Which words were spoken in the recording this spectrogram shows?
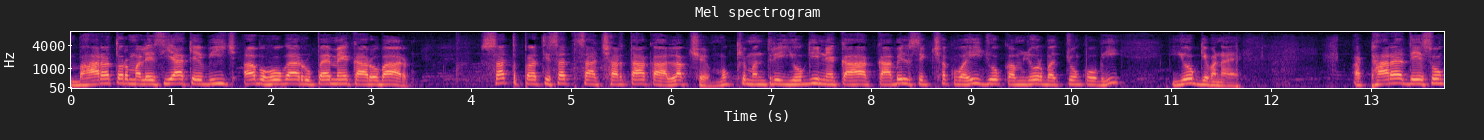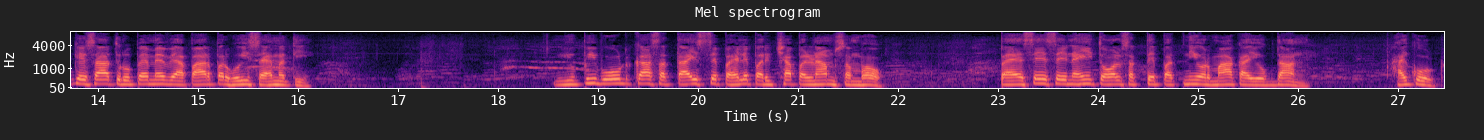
भारत और मलेशिया के बीच अब होगा रुपए में कारोबार। शत प्रतिशत साक्षरता का लक्ष्य, मुख्यमंत्री योगी ने कहा, काबिल शिक्षक वही जो कमज़ोर बच्चों को भी योग्य बनाए। 18 देशों के साथ रुपए में व्यापार पर हुई सहमति। यूपी बोर्ड का 27 से पहले परीक्षा परिणाम संभव। पैसे से नहीं तोल सकते पत्नी और माँ का योगदान। हाईकोर्ट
